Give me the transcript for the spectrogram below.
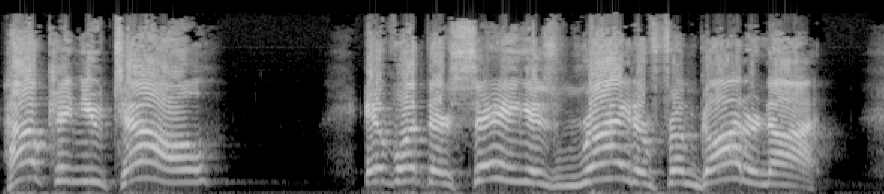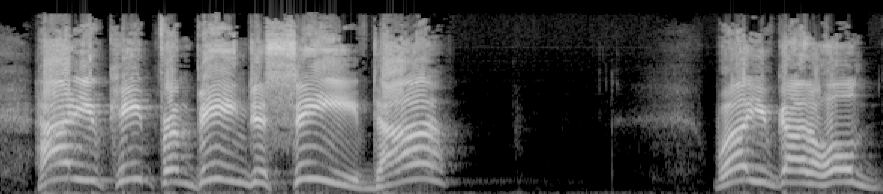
How can you tell if what they're saying is right or from God or not? How do you keep from being deceived, huh? Well, you've got to hold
